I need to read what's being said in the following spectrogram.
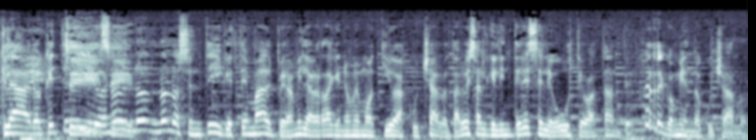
Claro, que te Sí, digo, no- sí. No, no lo sentí que esté mal, pero a mí la verdad que no me motiva a escucharlo. Tal vez al que le interese le guste bastante. Le recomiendo escucharlo.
